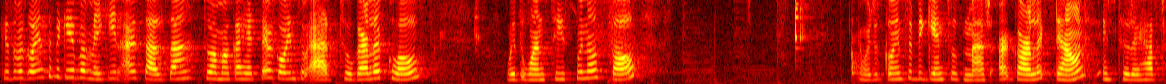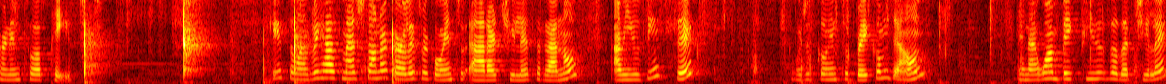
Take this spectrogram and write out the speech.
Okay, so we're going to begin by making our salsa. To our molcajete, we're going to add two garlic cloves with one teaspoon of salt. And we're just going to begin to smash our garlic down until they have turned into a paste. Okay, so once we have smashed down our garlics, we're going to add our chiles serranos. I'm using six. We're just going to break them down. And I want big pieces of the chile.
